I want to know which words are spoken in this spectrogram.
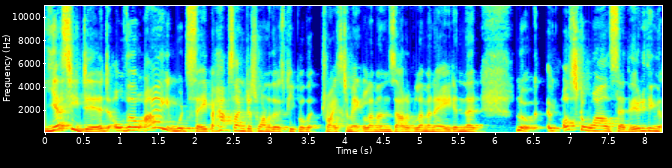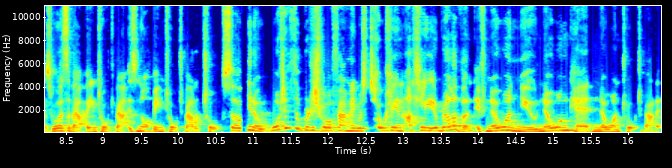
Yes, he did. Although I would say perhaps I'm just one of those people that tries to make lemons out of lemonade. In that, look, Oscar Wilde said the only thing that's worse about being talked about is not being talked about at all. So, you know, what if the British royal family was totally and utterly irrelevant? If no one knew, no one cared, no one talked about it.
